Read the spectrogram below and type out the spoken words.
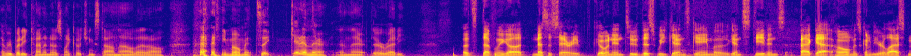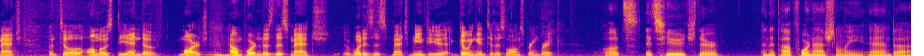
everybody kind of knows my coaching style mm-hmm. now. That I'll at any moment say, "Get in there," and they're they're ready. That's definitely uh, necessary going into this weekend's game against Stevens back at home. It's going to be your last match until almost the end of March. Mm-hmm. How important does this match? What does this match mean to you going into this long spring break? Well, it's it's huge. They're in the top four nationally, and uh,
